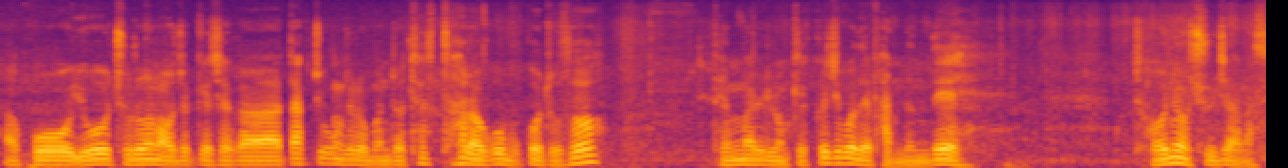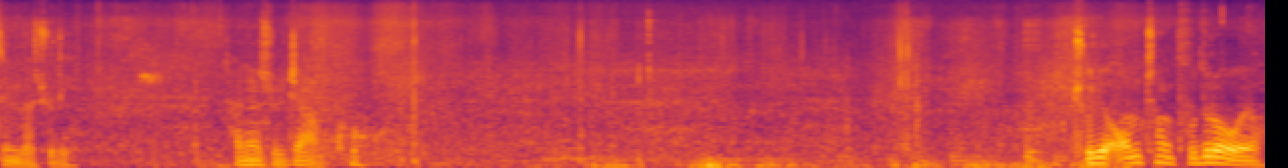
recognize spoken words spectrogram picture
하고 요 줄은 어저께 제가 딱지공줄을 먼저 테스트하라고 묶어줘서 100마리를 넘게 끄집어내 봤는데 전혀 줄지 않았습니다 줄이. 전혀 줄지 않고. 줄이 엄청 부드러워요.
